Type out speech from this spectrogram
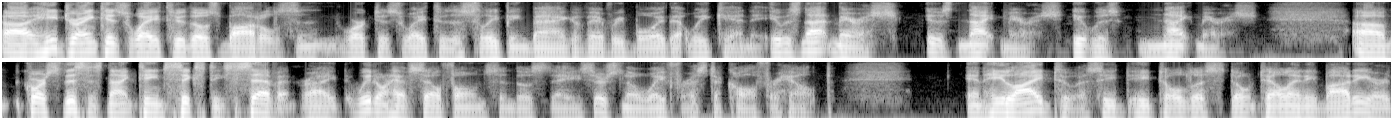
Uh, he drank his way through those bottles and worked his way through the sleeping bag of every boy that weekend. It was nightmarish. It was nightmarish. It was nightmarish. Uh, of course, this is 1967, right? We don't have cell phones in those days. There's no way for us to call for help. And he lied to us. He, he told us, don't tell anybody, or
